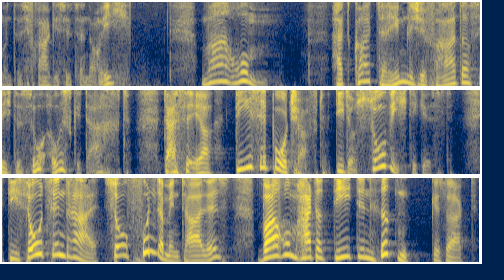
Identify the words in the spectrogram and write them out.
und die Frage ist jetzt an euch, warum hat Gott, der himmlische Vater, sich das so ausgedacht, dass er diese Botschaft, die doch so wichtig ist, die so zentral, so fundamental ist, warum hat er die den Hirten gesagt?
